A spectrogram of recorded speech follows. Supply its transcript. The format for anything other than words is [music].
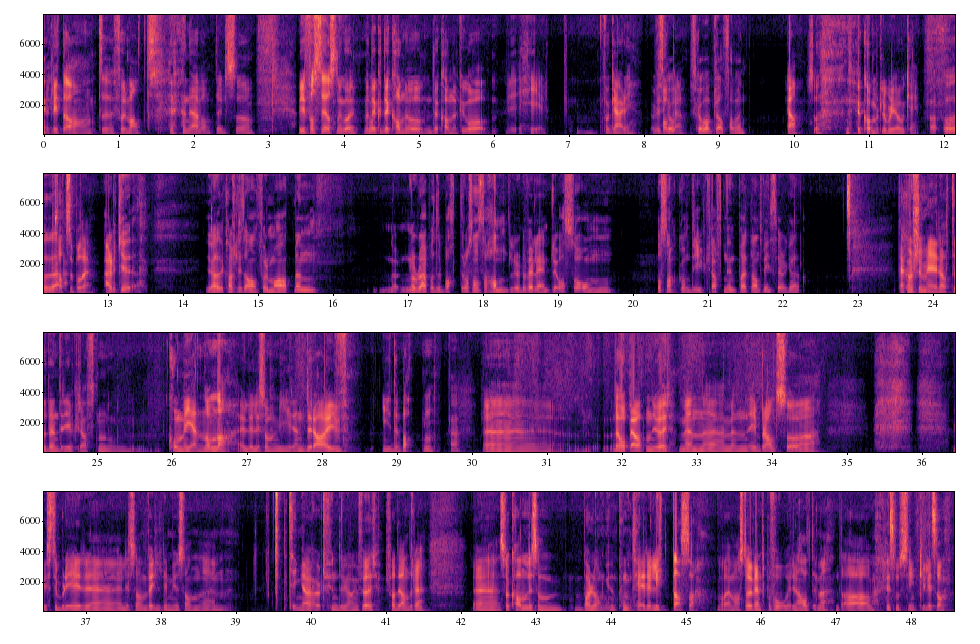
Et litt annet eh, format [laughs] enn jeg er vant til. Så vi får se åssen det går. Men det, det, kan jo, det, kan jo, ikke gå helt for gæli. Vi skal, vi skal bare prate sammen. Ja, så [laughs] det kommer til å bli ok. Satse på det. Er det ikke Ja, det er kanskje litt annet format, men når du er på debatter og sånn, så handler det vel egentlig også om å snakke om drivkraften din på et eller annet vis? gjør det ikke det? Det er kanskje mer at den drivkraften kommer gjennom, da. Eller liksom gir en drive i debatten. Ja. Eh, det håper jeg at den gjør, men, eh, men iblant så [laughs] Hvis det blir eh, liksom veldig mye sånn ting jeg har hørt hundre ganger før fra de andre, så kan liksom ballongen punktere litt, altså. Og man står og venter på å få ordet i en halvtime. Da [laughs] liksom synker litt sånn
